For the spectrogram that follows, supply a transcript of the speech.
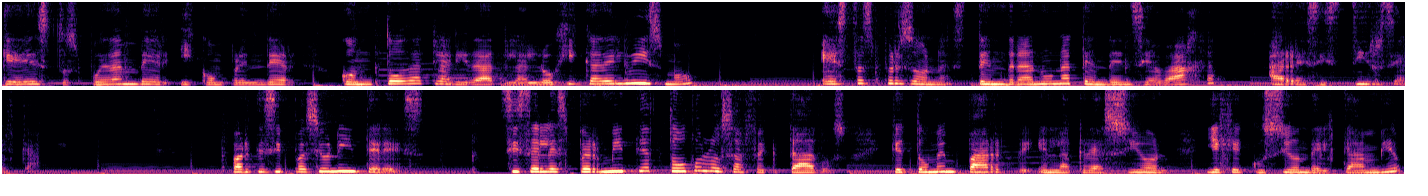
que estos puedan ver y comprender con toda claridad la lógica del mismo, estas personas tendrán una tendencia baja a resistirse al cambio. Participación e interés. Si se les permite a todos los afectados que tomen parte en la creación y ejecución del cambio,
